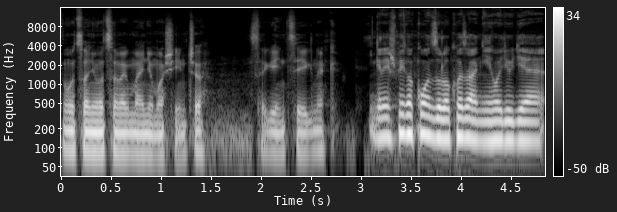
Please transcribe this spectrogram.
88 meg már nyoma sincs a szegény cégnek. Igen, és még a konzolokhoz annyi, hogy ugye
